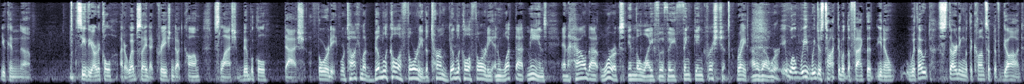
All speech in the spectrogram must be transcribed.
you can uh, see the article at our website at creation.com slash biblical dash authority. We're talking about biblical authority, the term biblical authority, and what that means, and how that works in the life of a thinking Christian. Right. How does that work? Well, we, we just talked about the fact that, you know, without starting with the concept of God,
